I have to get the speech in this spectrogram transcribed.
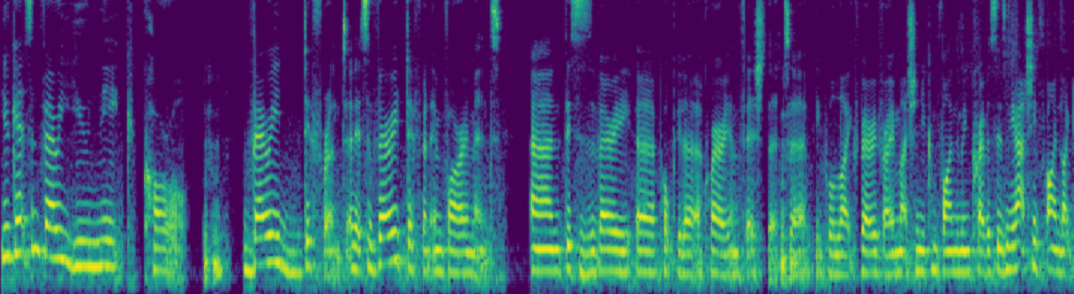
you get some very unique corals, very different, and it's a very different environment. And this is a very uh, popular aquarium fish that uh, people like very, very much. And you can find them in crevices, and you actually find like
